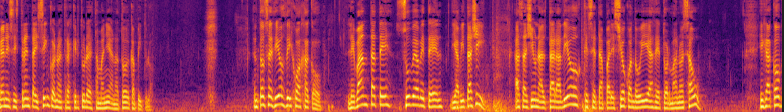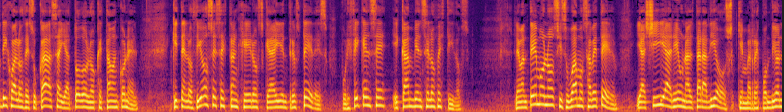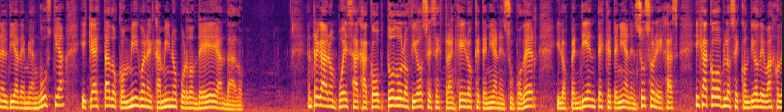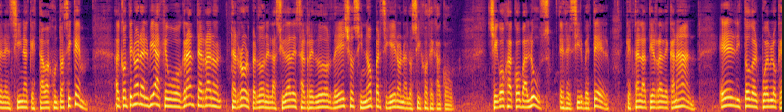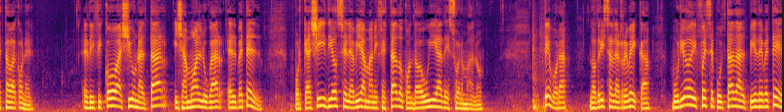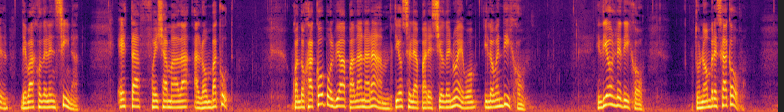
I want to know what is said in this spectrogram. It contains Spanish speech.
Génesis 35 es nuestra escritura de esta mañana, todo el capítulo. Entonces Dios dijo a Jacob, levántate, sube a Betel y habita allí. Haz allí un altar a Dios que se te apareció cuando huías de tu hermano Esaú. Y Jacob dijo a los de su casa y a todos los que estaban con él, quiten los dioses extranjeros que hay entre ustedes, purifíquense y cámbiense los vestidos. Levantémonos y subamos a Betel, y allí haré un altar a Dios, quien me respondió en el día de mi angustia y que ha estado conmigo en el camino por donde he andado. Entregaron pues a Jacob todos los dioses extranjeros que tenían en su poder y los pendientes que tenían en sus orejas, y Jacob los escondió debajo de la encina que estaba junto a Siquem. Al continuar el viaje hubo gran terror, perdón, en las ciudades alrededor de ellos y no persiguieron a los hijos de Jacob. Llegó Jacob a Luz, es decir, Betel, que está en la tierra de Canaán, él y todo el pueblo que estaba con él. Edificó allí un altar y llamó al lugar el Betel, porque allí Dios se le había manifestado cuando huía de su hermano. Débora, nodriza de Rebeca, murió y fue sepultada al pie de Betel, debajo de la encina. Esta fue llamada Alon Bakut. Cuando Jacob volvió a Padán Aram, Dios se le apareció de nuevo y lo bendijo. Y Dios le dijo, Tu nombre es Jacob.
